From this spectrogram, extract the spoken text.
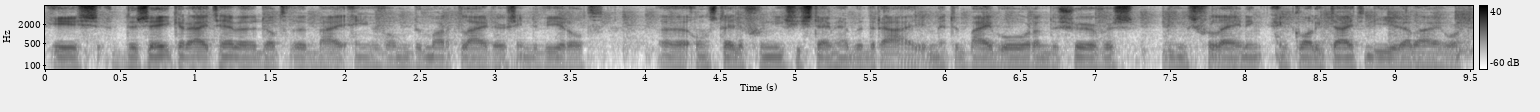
is de zekerheid hebben dat we bij een van de marktleiders in de wereld uh, ons telefoniesysteem hebben draaien met de bijbehorende service, dienstverlening en kwaliteit die daarbij hoort.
